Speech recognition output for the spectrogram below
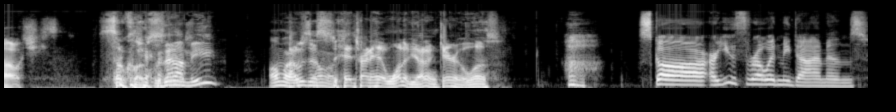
Oh jeez. So close. Was that on me? Almost. I was just almost. hit, trying to hit one of you. I didn't care who it was. Scar, are you throwing me diamonds?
